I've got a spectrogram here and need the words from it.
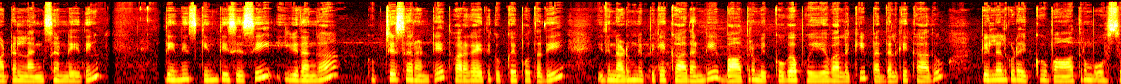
మటన్ లంగ్స్ అండి ఇది. దీన్ని స్కిన్ తీసేసి ఈ విధంగా కుక్ చేశారంటే త్వరగా అయితే కుక్ అయిపోతుంది. ఇది నడుము నొప్పికే కాదండి. బాత్రూమ్ ఎక్కువగా పోయే వాళ్ళకి పెద్దలకే కాదు. పిల్లలు కూడా ఎక్కువ బాత్రూమ్ పోస్తూ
